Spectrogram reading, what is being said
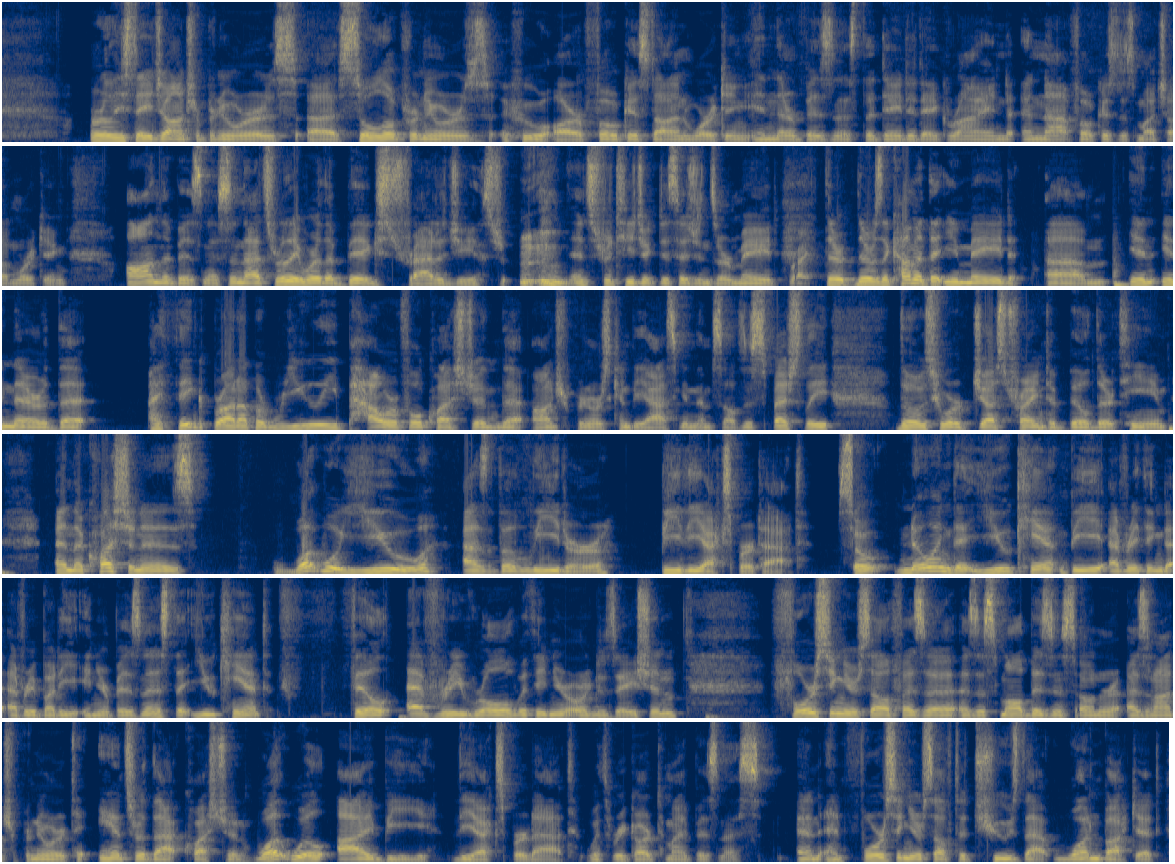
early stage entrepreneurs, uh, solopreneurs who are focused on working in their business, the day to day grind, and not focused as much on working on the business. And that's really where the big strategy and strategic decisions are made. Right. There, there was a comment that you made um, in, in there that I think brought up a really powerful question that entrepreneurs can be asking themselves, especially those who are just trying to build their team. And the question is, what will you, as the leader, be the expert at? So, knowing that you can't be everything to everybody in your business, that you can't fill every role within your organization, forcing yourself as a as a small business owner as an entrepreneur to answer that question what will i be the expert at with regard to my business and and forcing yourself to choose that one bucket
